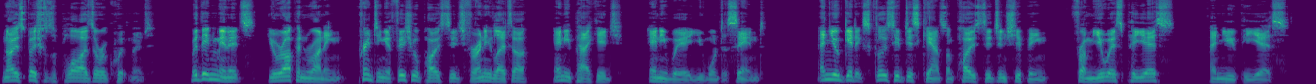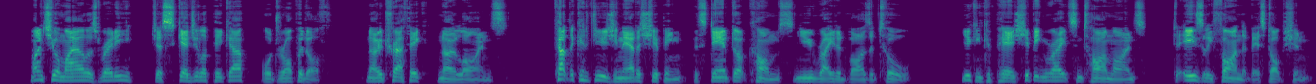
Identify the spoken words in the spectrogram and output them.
No special supplies or equipment. Within minutes, you're up and running, printing official postage for any letter, any package, anywhere you want to send. And you'll get exclusive discounts on postage and shipping from USPS and UPS. Once your mail is ready, just schedule a pickup or drop it off. No traffic, no lines. Cut the confusion out of shipping with Stamp.com's new Rate Advisor tool. You can compare shipping rates and timelines to easily find the best option.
